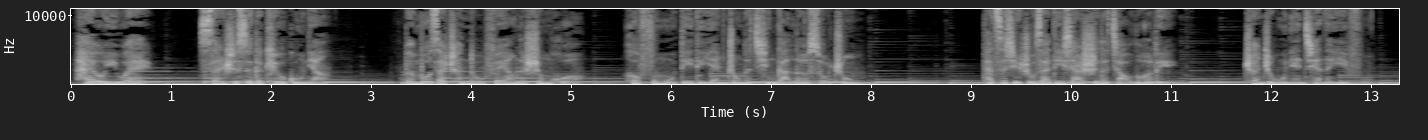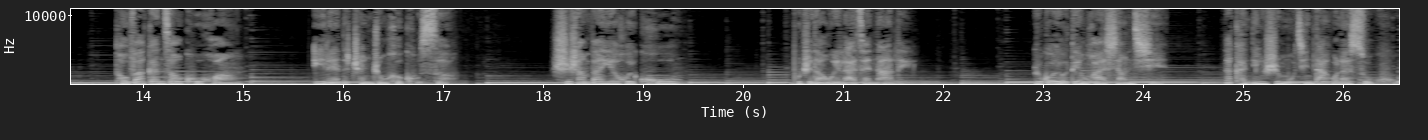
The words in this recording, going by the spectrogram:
还有一位三十岁的 Q 姑娘，奔波在尘土飞扬的生活和父母弟弟严重的情感勒索中，她自己住在地下室的角落里，穿着五年前的衣服，头发干燥枯黄，一脸的沉重和苦涩。时常半夜会哭，不知道未来在哪里。如果有电话响起，那肯定是母亲打过来诉苦，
